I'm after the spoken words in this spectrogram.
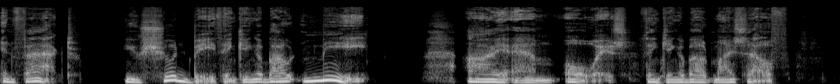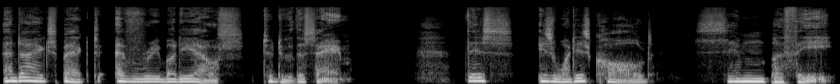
In fact, you should be thinking about me. I am always thinking about myself, and I expect everybody else to do the same. This is what is called sympathy.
